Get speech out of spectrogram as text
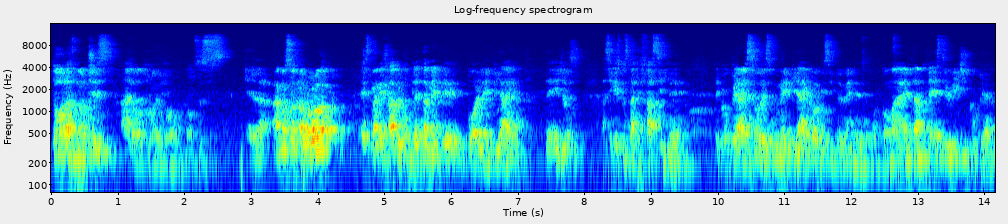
todas las noches al otro entorno. Entonces, el Amazon Aurora es manejable completamente por el API de ellos, así que es bastante fácil de, de copiar eso es un API que simplemente toma el dump test y reach y copia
